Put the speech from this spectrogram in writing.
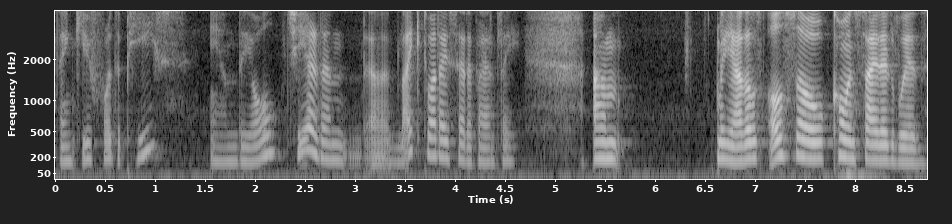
thank you for the peace. And they all cheered and uh, liked what I said, apparently. Um, but yeah, those also coincided with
